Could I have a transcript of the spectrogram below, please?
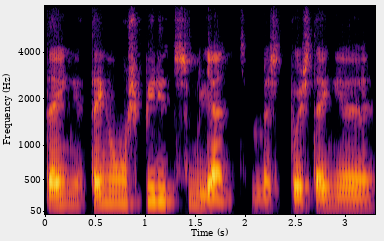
tem, tem um espírito semelhante, mas depois tem, é,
